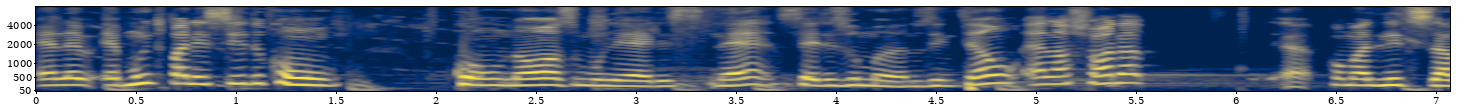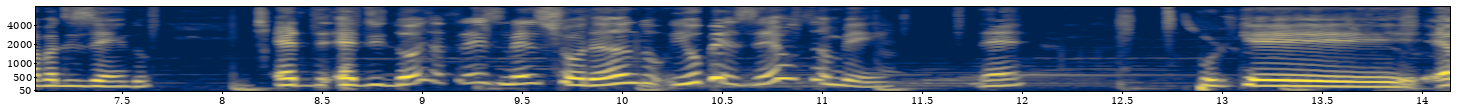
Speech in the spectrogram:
ela é, é muito parecido com com nós mulheres, né, seres humanos. Então, ela chora, é, como a Lili estava dizendo, é de, é de dois a três meses chorando e o bezerro também, né? Porque é,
